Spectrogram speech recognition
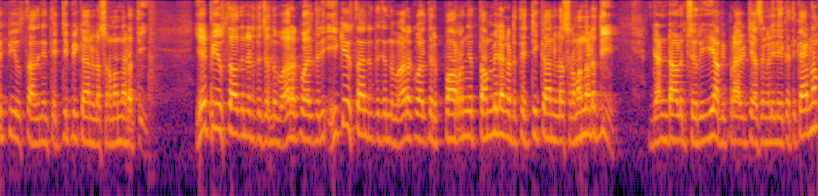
എ പി ഉസ്താദിനെ തെറ്റിപ്പിക്കാനുള്ള ശ്രമം നടത്തി. എ പി ഉസ്താദിന്റെ അടുത്ത് ചെന്ന് വേറെ കോലത്തിൽ ഇ കെ ഉസ്താദിന്റെ അടുത്ത് ചെന്ന് വേറെ കോലത്തിൽ പറഞ്ഞ് തമ്മിലങ്ങോട്ട് തെറ്റിക്കാനുള്ള ശ്രമം നടത്തി. രണ്ടാളും ചെറിയ അഭിപ്രായ വ്യത്യാസങ്ങളിലേക്ക് എത്തി. കാരണം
